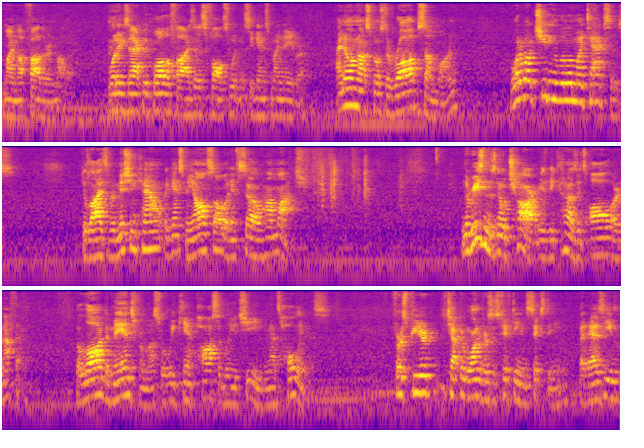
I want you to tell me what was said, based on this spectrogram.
my father and mother. What exactly qualifies as false witness against my neighbor? I know I'm not supposed to rob someone. What about cheating a little in my taxes? Do lies of omission count against me also? And if so, how much? And the reason there's no chart is because it's all or nothing. The law demands from us what we can't possibly achieve, and that's holiness. 1 Peter chapter 1 verses 15 and 16. But as he who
